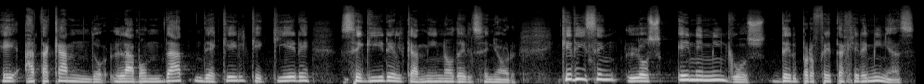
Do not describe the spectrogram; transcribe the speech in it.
eh, atacando la bondad de aquel que quiere seguir el camino del Señor. ¿Qué dicen los enemigos del profeta Jeremías?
